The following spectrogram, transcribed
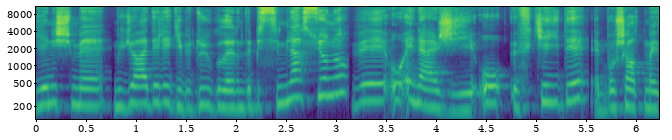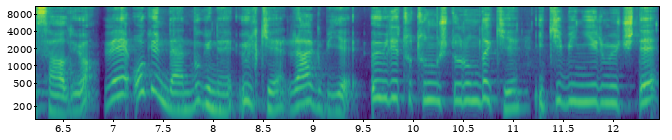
yenişme, mücadele gibi duygularında bir simülasyonu ve o enerjiyi, o öfkeyi de e, boşaltmayı sağlıyor. Ve o günden bugüne ülke rugby'ye öyle tutunmuş durumda ki 2023'te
